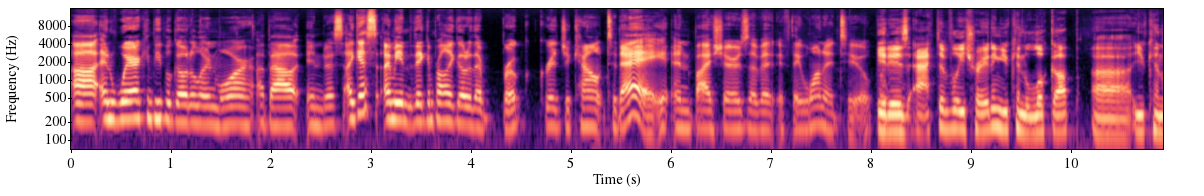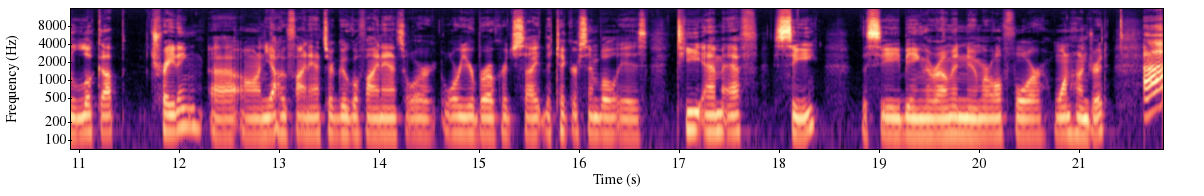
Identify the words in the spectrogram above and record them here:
Uh, and where can people go to learn more about Invest? I guess, I mean, they can probably go to their brokerage account today and buy shares of it if they wanted to. It is actively trading. You can look up. Uh, you can look up trading uh, on Yahoo Finance or Google Finance or or your brokerage site. The ticker symbol is TMFC. The C being the Roman numeral for 100. Oh,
